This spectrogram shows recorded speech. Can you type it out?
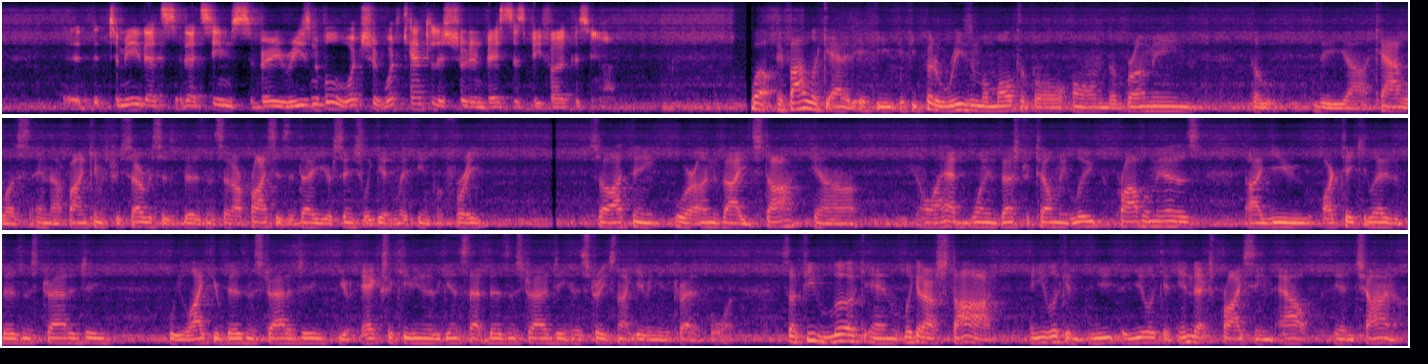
to me, that's that seems very reasonable. What should what catalyst should investors be focusing on? Well, if I look at it, if you if you put a reasonable multiple on the bromine, the the uh, catalyst and our fine chemistry services business at our prices today, you're essentially getting lithium for free. So I think we're an undervalued stock. Uh, you know, I had one investor tell me, Luke, the problem is uh, you articulated a business strategy. We like your business strategy. You're executing it against that business strategy, and the street's not giving you any credit for it. So if you look and look at our stock, and you look at you, you look at index pricing out in China,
